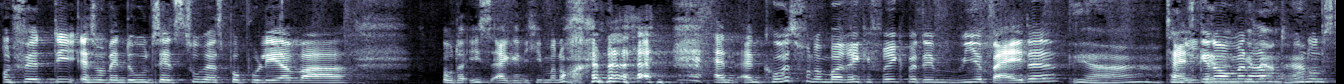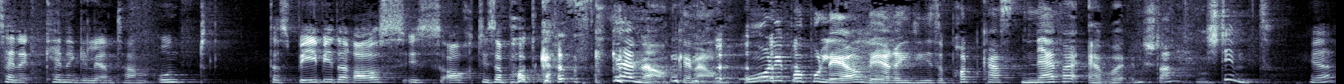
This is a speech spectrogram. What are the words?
Und für die, also wenn du uns jetzt zuhörst, populär war oder ist eigentlich immer noch ein, ein, ein, Kurs von der Marike Frick, bei dem wir beide Ja. teilgenommen haben kennengelernt und uns kennengelernt haben. Und das Baby daraus ist auch dieser Podcast. Genau, genau. Ohne populär wäre dieser Podcast never ever entstanden. Stimmt. Ja,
